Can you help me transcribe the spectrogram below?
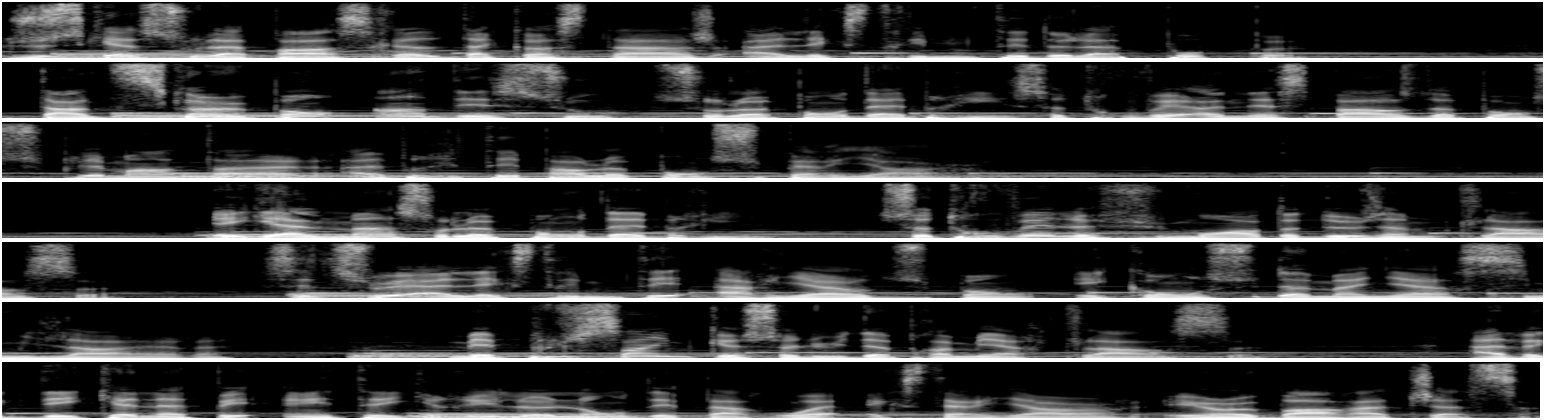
jusqu'à sous la passerelle d'accostage à l'extrémité de la poupe, tandis qu'un pont en dessous sur le pont d'abri se trouvait un espace de pont supplémentaire abrité par le pont supérieur. Également sur le pont d'abri se trouvait le fumoir de deuxième classe, situé à l'extrémité arrière du pont et conçu de manière similaire, mais plus simple que celui de première classe, avec des canapés intégrés le long des parois extérieures et un bar adjacent.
